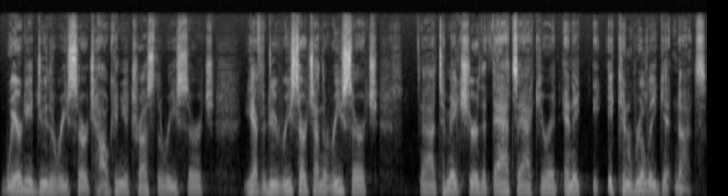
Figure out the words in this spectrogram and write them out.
where do you do the research? How can you trust the research? You have to do research on the research uh, to make sure that that's accurate, and it, it can really get nuts.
